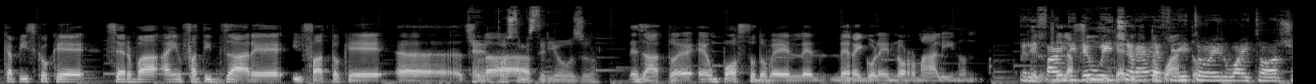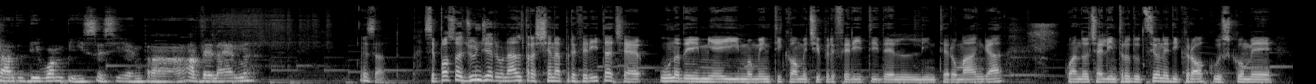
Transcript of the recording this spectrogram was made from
capisco che serva a enfatizzare il fatto che eh, sulla... è un posto misterioso Esatto, è, è, un posto dove le, le regole normali non... Per i fan di The Witcher è quanto. finito il White Orchard di One Piece e si entra a Velen. Esatto. Se posso aggiungere un'altra scena preferita, c'è uno dei miei momenti comici preferiti dell'intero manga, quando c'è l'introduzione di Crocus come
